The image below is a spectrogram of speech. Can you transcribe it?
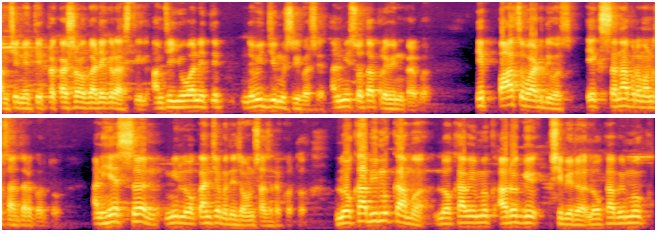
आमचे नेते प्रकाशराव गाडेकर असतील आमचे युवा नेते नवीदजी मुश्रीफ असेल आणि मी स्वतः प्रवीण कळबर हे पाच वाढदिवस एक सणाप्रमाणे साजरा करतो. आणि हे सण मी लोकांच्या मध्ये जाऊन साजरा करतो. लोकाभिमुख कामं लोकाभिमुख आरोग्य शिबिरं लोकाभिमुख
